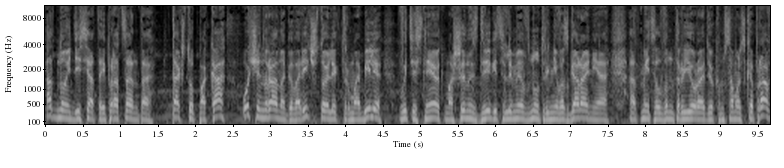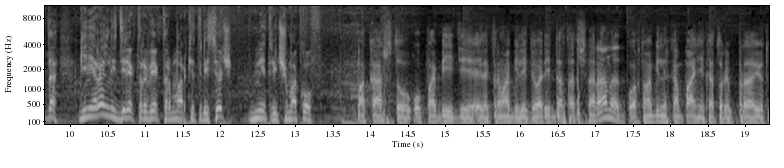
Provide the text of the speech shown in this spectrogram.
0,1%. Так что пока очень рано говорить, что электромобили вытесняют машины с двигателями внутреннего сгорания, отметил в интервью радио «Комсомольская правда» генеральный директор «Вектор Маркет Research» Дмитрий Чумаков пока что о победе электромобилей говорить достаточно рано. У автомобильных компаний, которые продают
